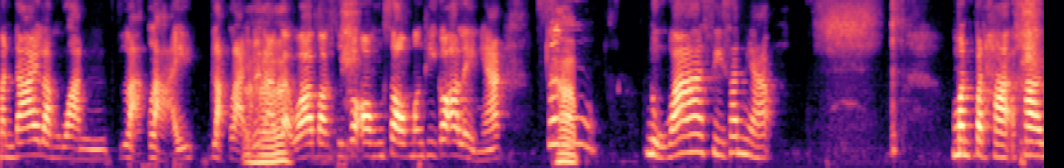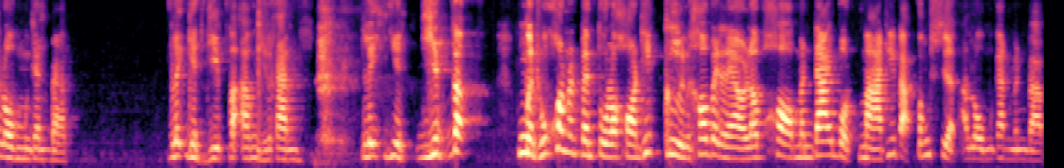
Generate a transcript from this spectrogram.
มันได้รางวัลหลากหลายหลากหลายด้วยนะอ่าฮะแบบว่าบางทีก็อองซองบางทีก็อะไรอย่างเงี้ย ซึ่งครับหนูว่าซีซั่นเนี้ย มันปะทะคารมกันแบบ ละเอียดยิบอะเอางี้ละกัน ละเอียดยิบแบบเหมือนทุกคนมันเป็นตัวละครที่กลืนเข้าไปแล้ว แล้วพอมันได้บทมาที่แบบต้องเฉือดอารมณ์กันมันแบบ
